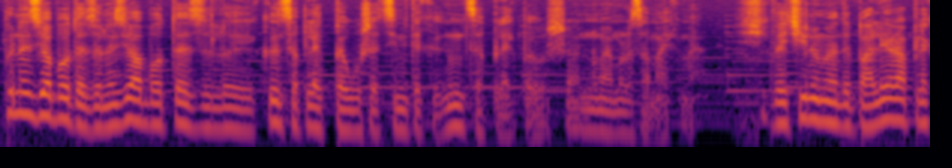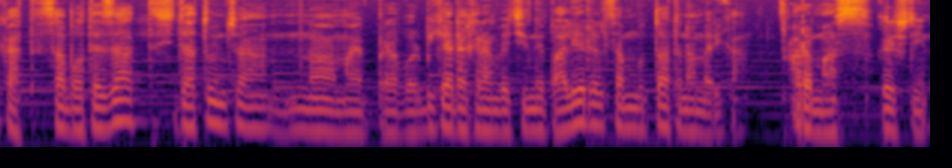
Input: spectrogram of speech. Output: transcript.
Până în ziua botezului, în ziua botezului, când să plec pe ușă, țin minte că când să plec pe ușă, nu mai mă lăsa mai mea. Și vecinul meu de palier a plecat, s-a botezat și de atunci nu am mai prea vorbit, chiar dacă eram vecin de palier, el s-a mutat în America. A rămas creștin,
